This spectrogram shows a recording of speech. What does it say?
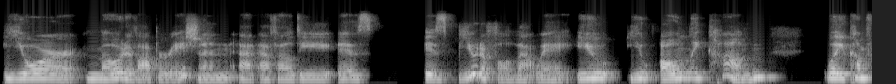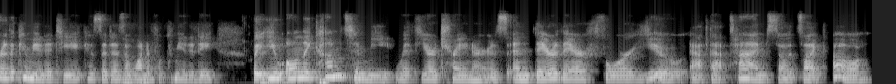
your mode of operation at fld is is beautiful that way. You you only come well you come for the community because it is a Mhm. wonderful community but you only come to meet with your trainers and they're there for you at that time. So it's like oh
